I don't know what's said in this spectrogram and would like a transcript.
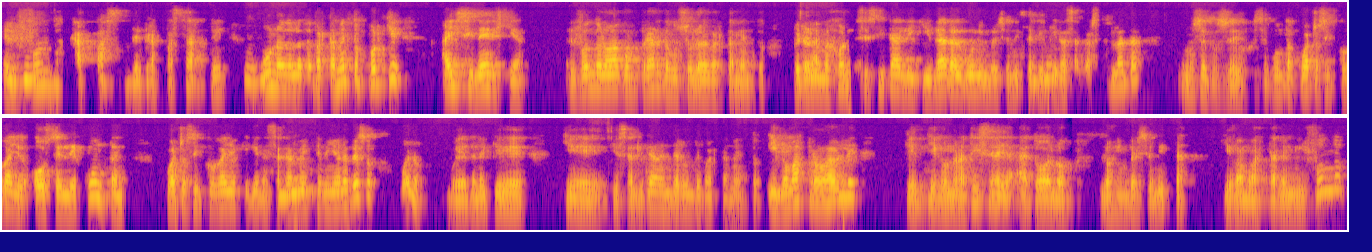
El fondo es capaz de traspasarte uno de los departamentos porque hay sinergia. El fondo no va a comprar de un solo departamento, pero a lo mejor necesita liquidar a algún inversionista que quiera sacarse plata. No sé, pues se, juntan cuatro o cinco gallos, o se le juntan cuatro o cinco gallos que quieren sacar 20 millones de pesos. Bueno, voy a tener que, salir a vender un departamento. Y lo más probable es que llegue una noticia a, todos los, inversionistas que vamos a estar en el fondo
